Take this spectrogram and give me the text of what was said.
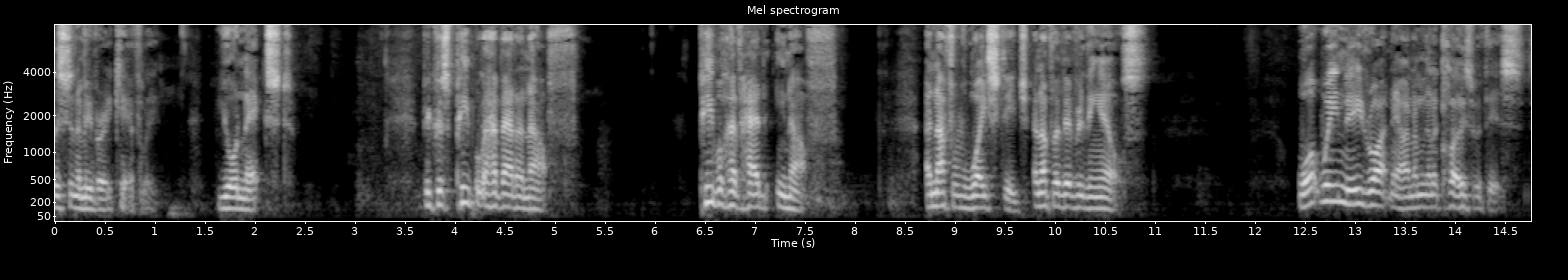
Listen to me very carefully. You're next. Because people have had enough. People have had enough. Enough of wastage, enough of everything else. What we need right now, and I'm going to close with this.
